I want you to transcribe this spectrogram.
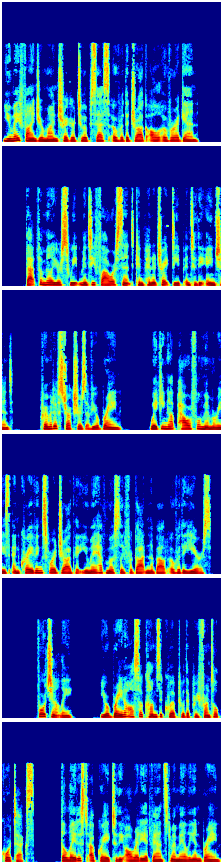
You may find your mind triggered to obsess over the drug all over again. That familiar sweet minty flower scent can penetrate deep into the ancient, primitive structures of your brain, waking up powerful memories and cravings for a drug that you may have mostly forgotten about over the years. Fortunately, your brain also comes equipped with a prefrontal cortex, the latest upgrade to the already advanced mammalian brain.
